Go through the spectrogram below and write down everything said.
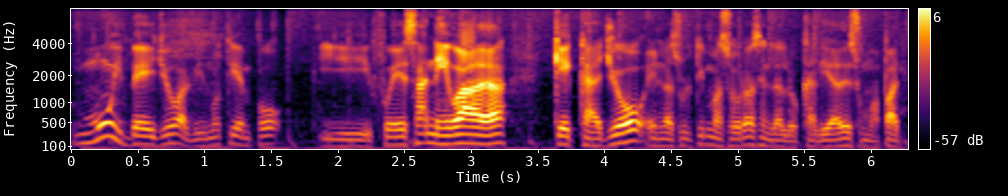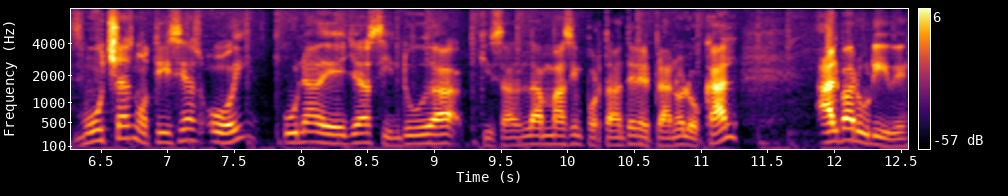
muy bello al mismo tiempo, y fue esa nevada que cayó en las últimas horas en la localidad de Sumapati. Muchas noticias hoy, una de ellas sin duda quizás la más importante en el plano local. Álvaro Uribe,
